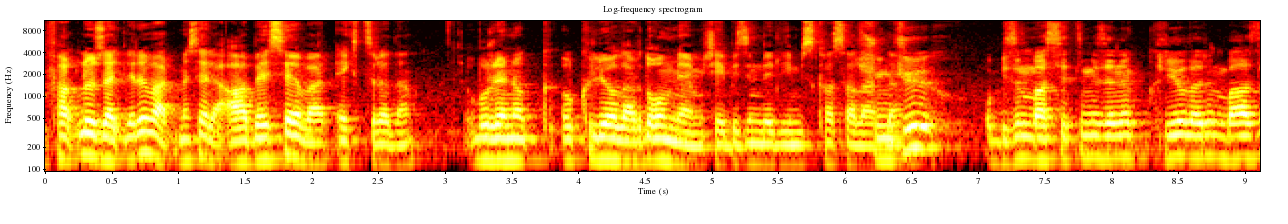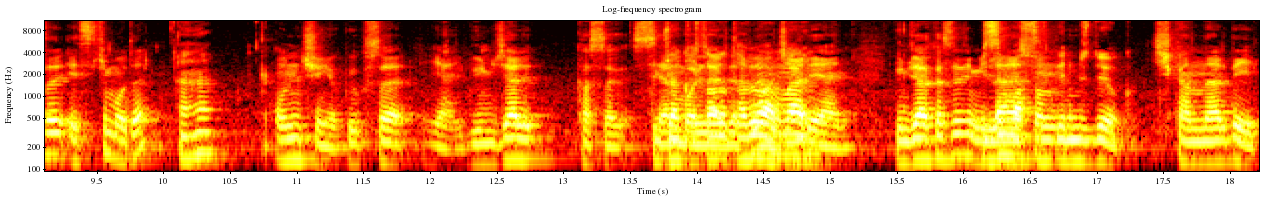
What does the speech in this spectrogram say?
farklı özellikleri var. Mesela ABS var ekstradan. Bu Renault Clio'larda olmayan bir şey bizim dediğimiz kasalarda. Çünkü o bizim bahsettiğimiz Renault Clio'ların bazı eski model. Hı hı. Onun için yok. Yoksa yani güncel kasa kasalarda sembollerde tabii var var yani. Güncel kasa dedim Bizim bahsettiklerimizde yok. çıkanlar değil.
